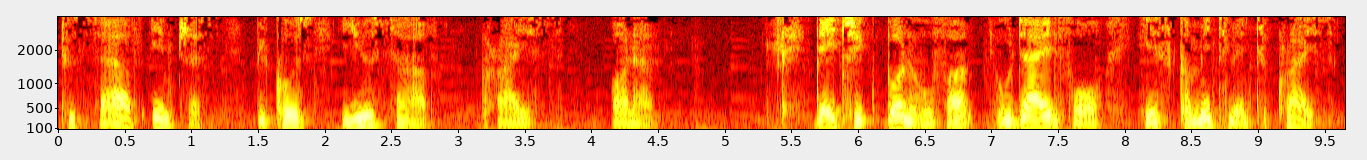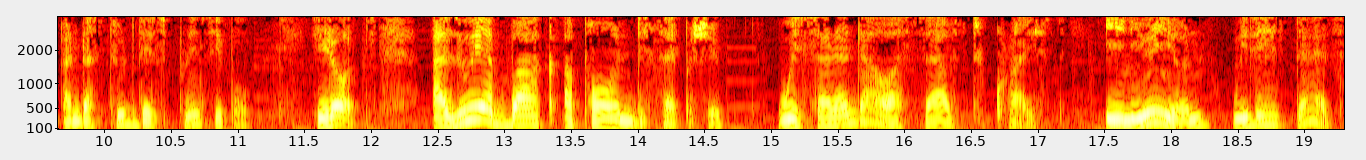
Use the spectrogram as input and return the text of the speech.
to self interest because you serve Christ's honor. Dietrich Bonhoeffer, who died for his commitment to Christ, understood this principle. He wrote, As we embark upon discipleship, we surrender ourselves to Christ in union with his death.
